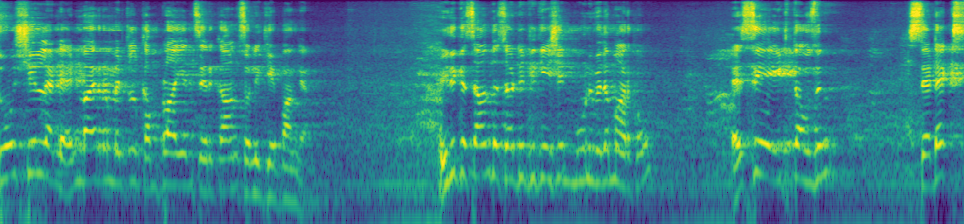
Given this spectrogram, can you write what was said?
சோஷியல் அண்ட் என்வாயரன்மெண்டல் கம்ப்ளையன்ஸ் இருக்கான்னு சொல்லி கேட்பாங்க இதுக்கு சார்ந்த சர்டிபிகேஷன் மூணு விதமா இருக்கும். SA eight thousand Sedex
